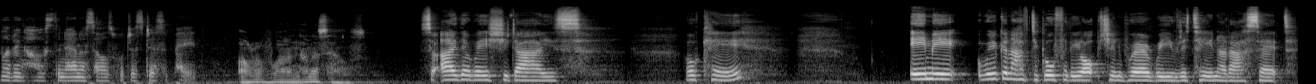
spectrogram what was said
living host, the nanocells will just dissipate. Au revoir, nanocells. So either way, she dies. Okay. Amy, we're going to have to go for the option where we retain our asset.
